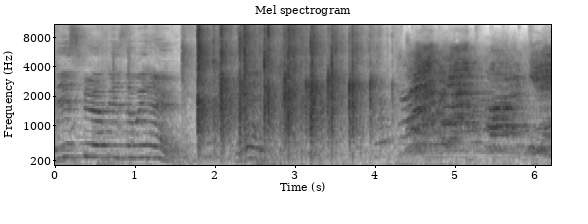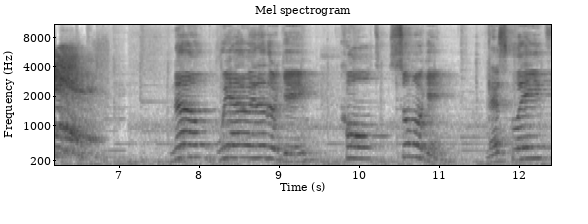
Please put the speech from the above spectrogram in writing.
this group is the winner. Now we have another game called Sumo Game. Let's play it.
